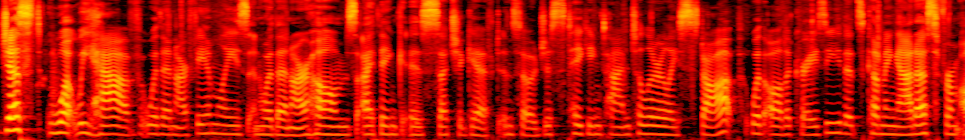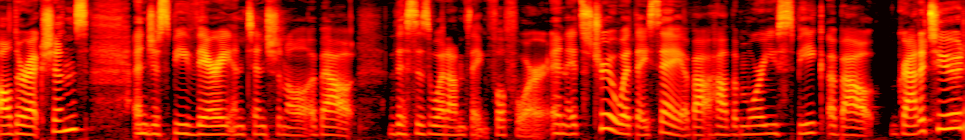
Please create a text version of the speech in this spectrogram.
just what we have within our families and within our homes, I think is such a gift. And so just taking time to literally stop with all the crazy that's coming at us from all directions and just be very intentional about this is what I'm thankful for. And it's true what they say about how the more you speak about gratitude,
